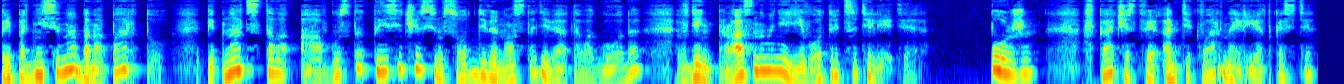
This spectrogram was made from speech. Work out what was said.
Преподнесена Бонапарту 15 августа 1799 года в день празднования его тридцатилетия. Позже, в качестве антикварной редкости,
